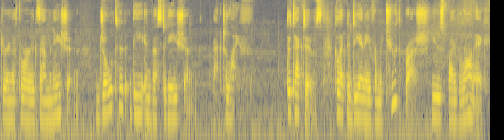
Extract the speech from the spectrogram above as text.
during a thorough examination jolted the investigation back to life. Detectives collected DNA from a toothbrush used by Veronique,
